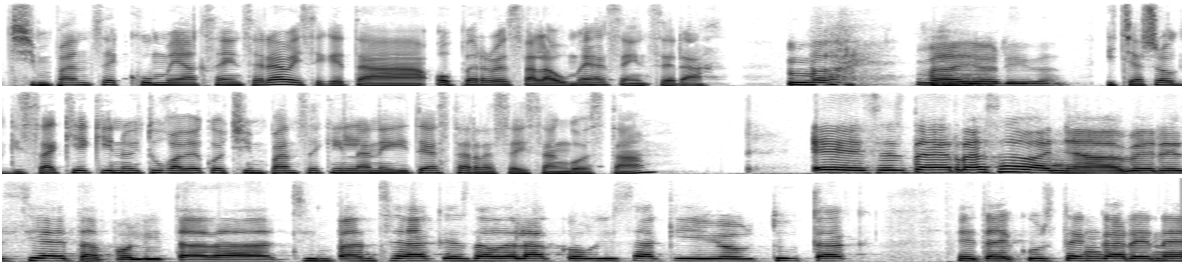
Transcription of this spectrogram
txinpantze kumeak zaintzera, baizik eta oper bezala umeak zaintzera. Bai, bai, Mhm. hori da. Itxaso, gizakiekin ohitu gabeko txinpantzekin lan egitea ez da erraza izango, ezta? Ez, ez da erraza, baina berezia eta polita da. Txinpantzeak ez daudelako gizaki ohtutak eta ikusten garene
